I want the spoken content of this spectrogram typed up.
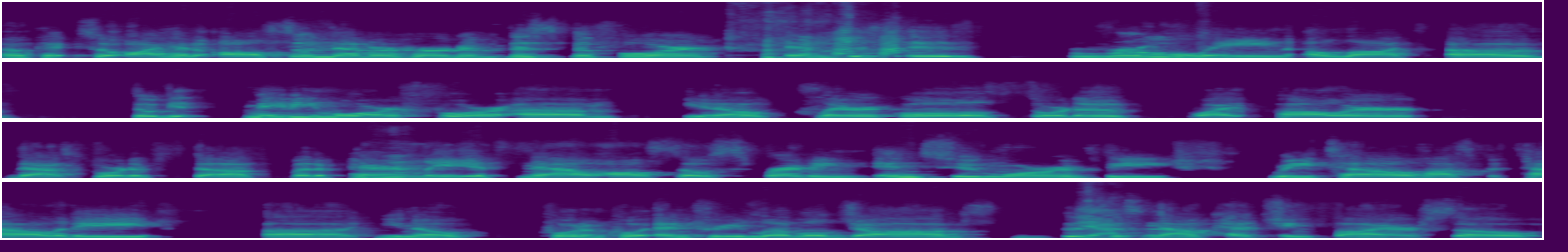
okay so i had also never heard of this before and this is ruling a lot of so get maybe more for um you know clerical sort of white collar that sort of stuff. But mm-hmm. apparently, mm-hmm. it's now also spreading into more of the retail, hospitality, uh, you know, quote unquote entry level jobs. This yeah. is now catching fire. So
